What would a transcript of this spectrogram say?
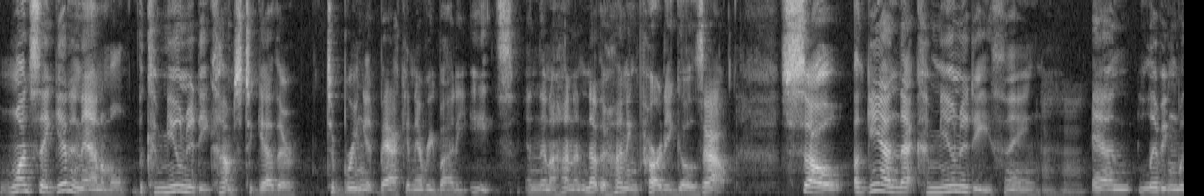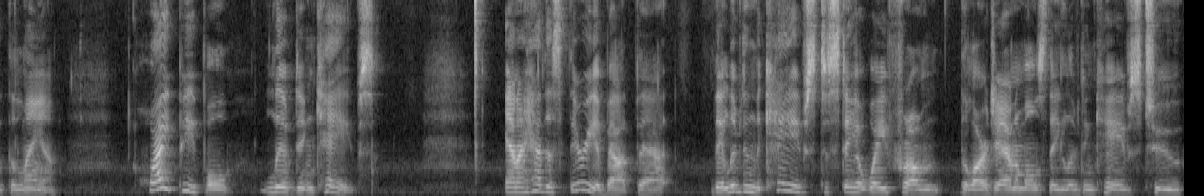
once they get an animal, the community comes together to bring it back and everybody eats. And then a hun- another hunting party goes out. So again, that community thing mm-hmm. and living with the land. White people lived in caves. And I had this theory about that. They lived in the caves to stay away from the large animals. They lived in caves to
